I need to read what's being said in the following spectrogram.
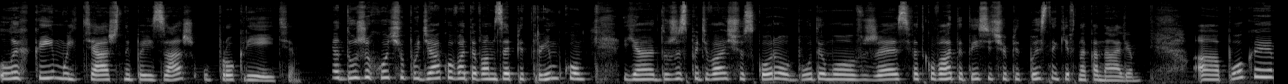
легкий мультяшний пейзаж у Procreate. Я дуже хочу подякувати вам за підтримку. Я дуже сподіваюся, що скоро будемо вже святкувати тисячу підписників на каналі. А поки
